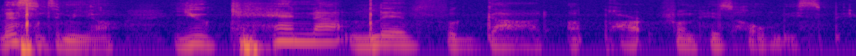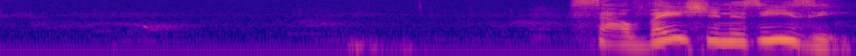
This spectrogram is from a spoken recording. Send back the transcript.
Listen to me, y'all. You cannot live for God apart from His Holy Spirit. Salvation is easy,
